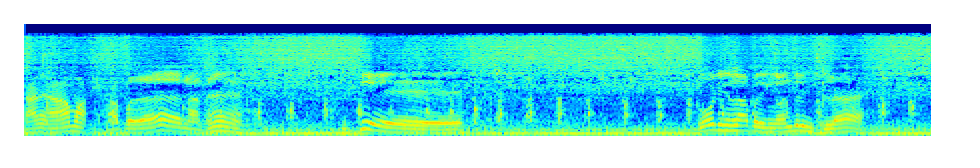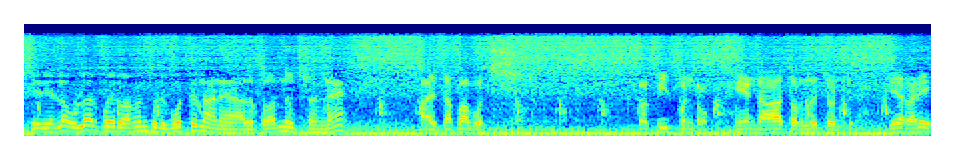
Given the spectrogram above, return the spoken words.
நான் ஆமாம் அப்போ தான் நான் இது கோழிங்கெல்லாம் அப்போ இங்கே வந்துருந்துச்சுல்ல. சரி எல்லாம் உள்ளார போயிடுவாங்கன்னு சொல்லி போட்டு நான் அதை திறந்து வச்சுட்டு வந்தேன். அது தப்பாக போச்சு. இப்போ ஃபீல் பண்ணுறோம் ஏன்டா திறந்து வச்சோன்ட்டு. ஏர் டே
